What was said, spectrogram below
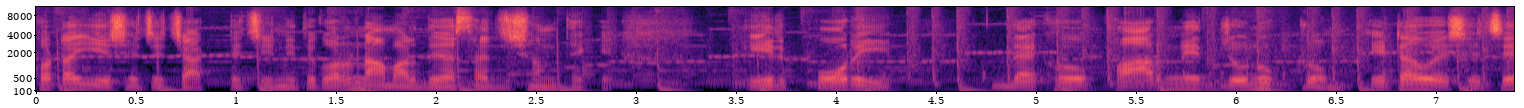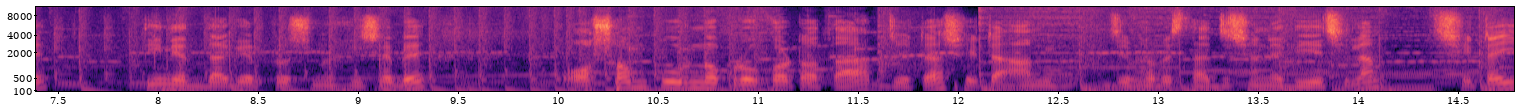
কটাই এসেছে চারটে চিহ্নিতকরণ আমার দেওয়া সাজেশন থেকে। এরপরে দেখো, ফার্নের জনুক্রম, এটাও এসেছে। তিনের দাগের প্রশ্ন হিসেবে অসম্পূর্ণ প্রকটতা যেটা, সেটা আমি যেভাবে সাজেশনে দিয়েছিলাম, সেটাই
